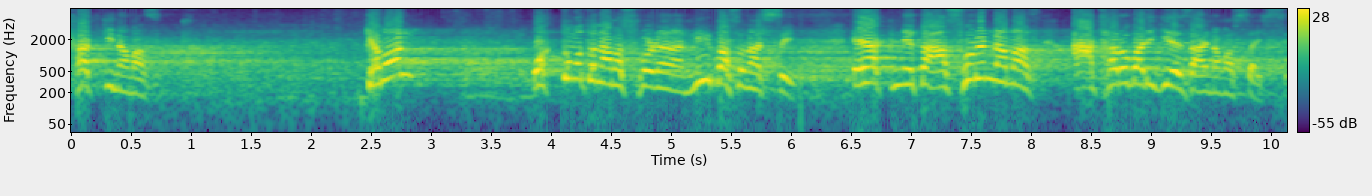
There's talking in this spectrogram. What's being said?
ষাটকি নামাজি। কেমন? মতো নামাজ পড়ে না, নির্বাচন আসছে। এক নেতা আসরের নামাজ, আঠারো বাড়ি গিয়ে যায় নামাজ চাইছে।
